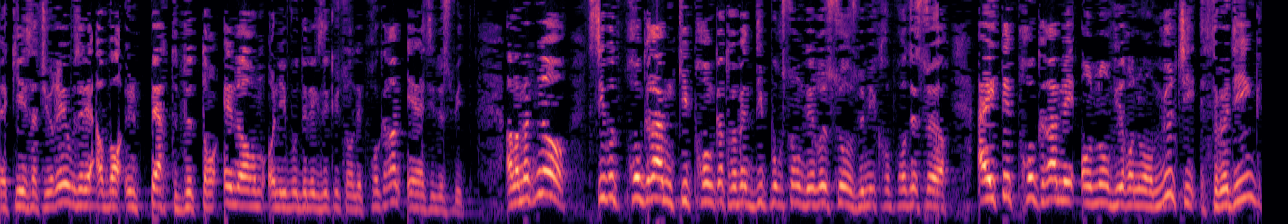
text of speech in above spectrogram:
euh, qui est saturé, vous allez avoir une perte de temps énorme au niveau de l'exécution des programmes et ainsi de suite. Alors maintenant, si votre programme qui prend 90% des ressources du microprocesseur a été programmé en environnement multi-threading,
